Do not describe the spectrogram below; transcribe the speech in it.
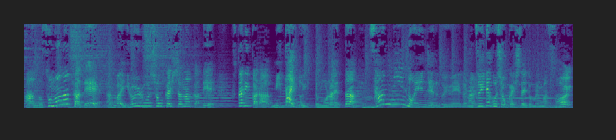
あの、その中で、あのまあ、いろいろ紹介した中で、二人から見たいと言ってもらえた、うん三人のエンジェルという映画についてご紹介したいと思います。はい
